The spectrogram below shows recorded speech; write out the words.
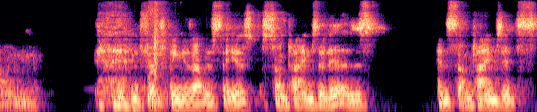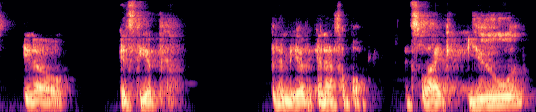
Um, the first thing is I would say is sometimes it is, and sometimes it's you know it's the epitome of ineffable. It's like you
